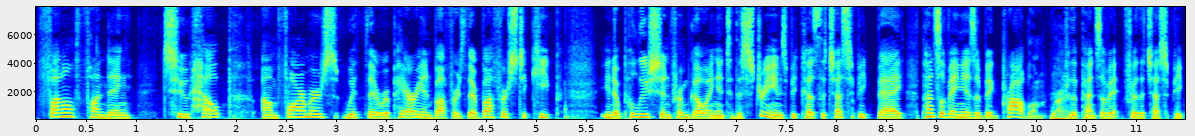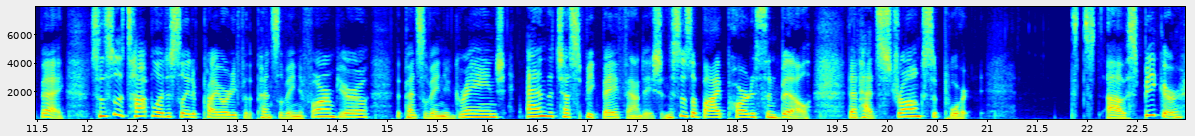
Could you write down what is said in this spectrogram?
funnel funding to help um, farmers with their riparian buffers, their buffers to keep you know pollution from going into the streams because the Chesapeake Bay, Pennsylvania is a big problem right. for the Pennsylvania for the Chesapeake Bay. So this was a top legislative priority for the Pennsylvania Farm Bureau, the Pennsylvania Grange, and the Chesapeake Bay Foundation. This was a bipartisan bill that had strong support uh, Speaker,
